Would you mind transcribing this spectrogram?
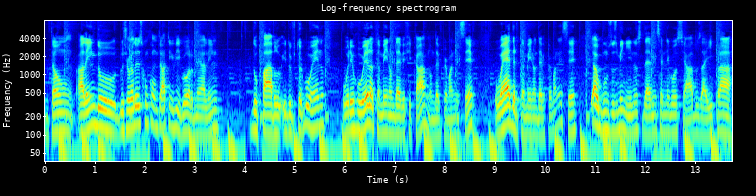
Então, além do, dos jogadores com contrato em vigor, né, além do Pablo e do Vitor Bueno, o Orejuela também não deve ficar, não deve permanecer. O Éder também não deve permanecer. E alguns dos meninos devem ser negociados aí para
